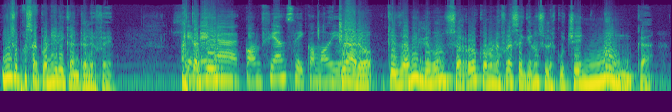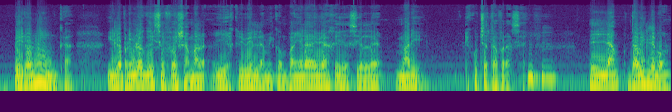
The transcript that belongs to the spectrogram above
Y eso pasa con Erika en Telefe. Hasta que, Genera confianza y comodidad. claro, que David Lebón cerró con una frase que no se la escuché nunca, pero nunca. Y lo primero que hice fue llamar y escribirle a mi compañera de viaje y decirle, Mari, escucha esta frase. La- David Lebón,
